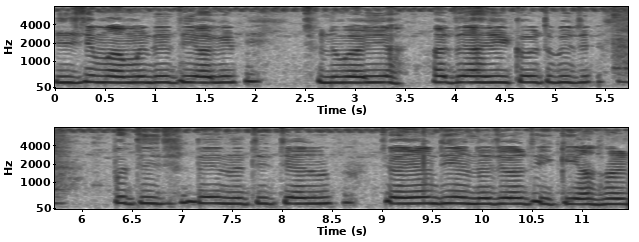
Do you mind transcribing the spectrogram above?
ਇਸ ਮਾਮਲੇ ਦੀ ਅਗਲੀ ਸੁਣਵਾਈ ਅੱਜ ਹਾਈ ਕੋਰਟ ਵਿੱਚ ਪਟੀਸ਼ਨ ਦੇ ਨਤੀਜਿਆਂ ਨੂੰ ਚਿਆਂ ਦੀਆਂ ਨਜ਼ਰਾਂ ਟਿਕੀਆਂ ਹਨ।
